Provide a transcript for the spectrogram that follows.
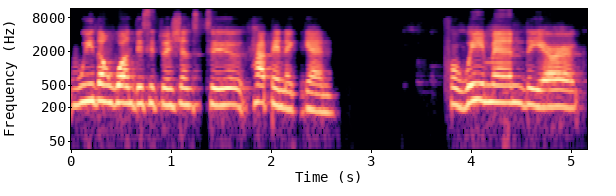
we don't want these situations to happen again. For women, they are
